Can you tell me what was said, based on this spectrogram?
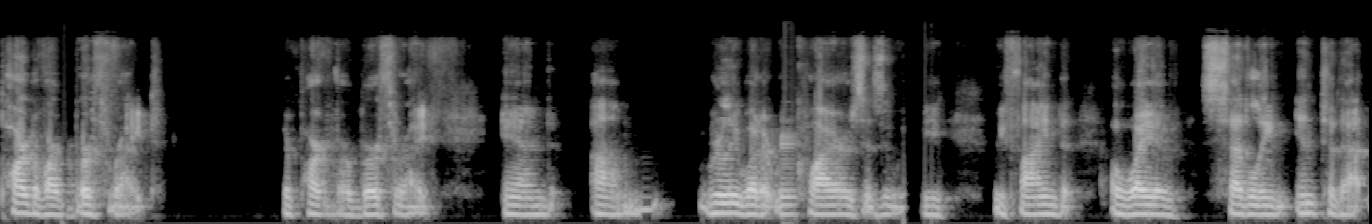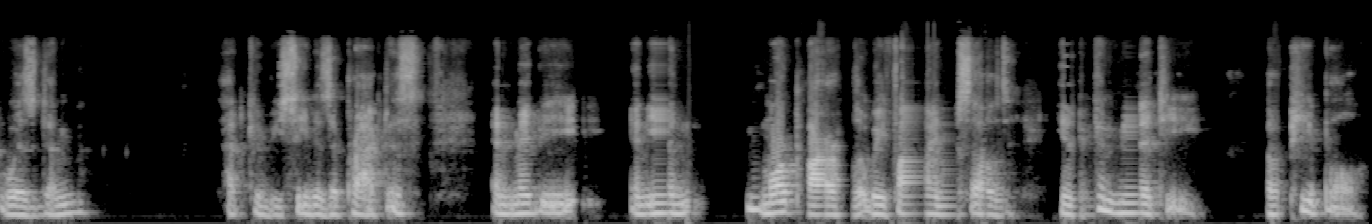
part of our birthright. They're part of our birthright. And um, really, what it requires is that we, we find a way of settling into that wisdom that can be seen as a practice. And maybe, and even more powerful, that we find ourselves in a community of people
